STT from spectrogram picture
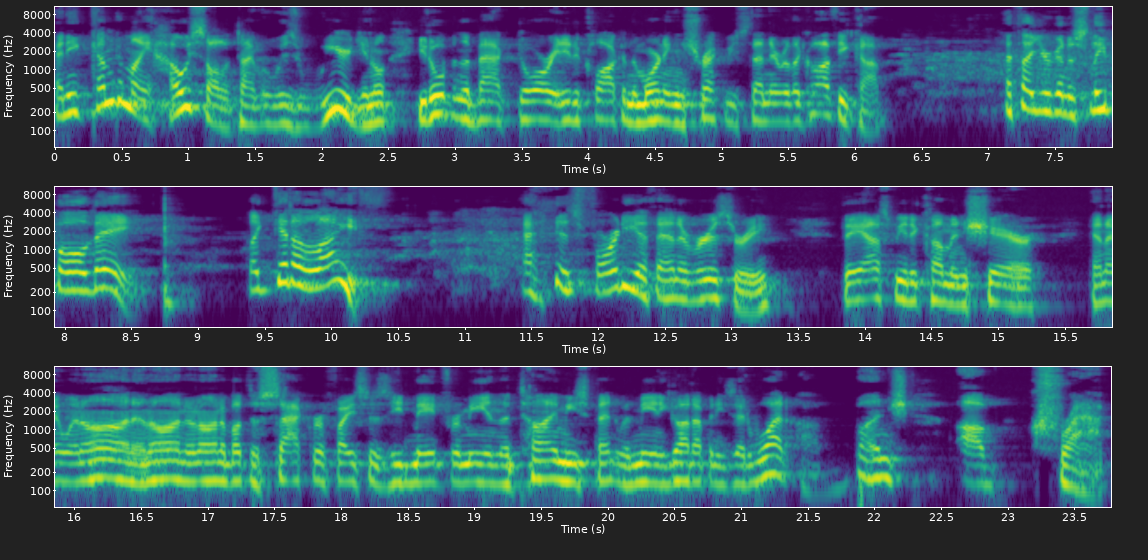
And he'd come to my house all the time. It was weird, you know. You'd open the back door at 8 o'clock in the morning and Shrek would be standing there with a coffee cup. I thought you were going to sleep all day. Like, get a life. At his 40th anniversary, they asked me to come and share. And I went on and on and on about the sacrifices he'd made for me and the time he spent with me. And he got up and he said, What a bunch of crap.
